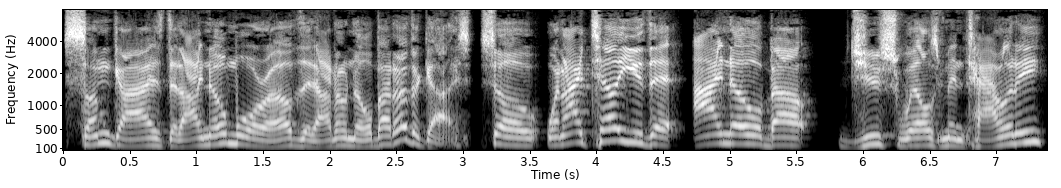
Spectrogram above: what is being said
some guys that I know more of that I don't know about other guys. So when I tell you that I know about Juice Wells' mentality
